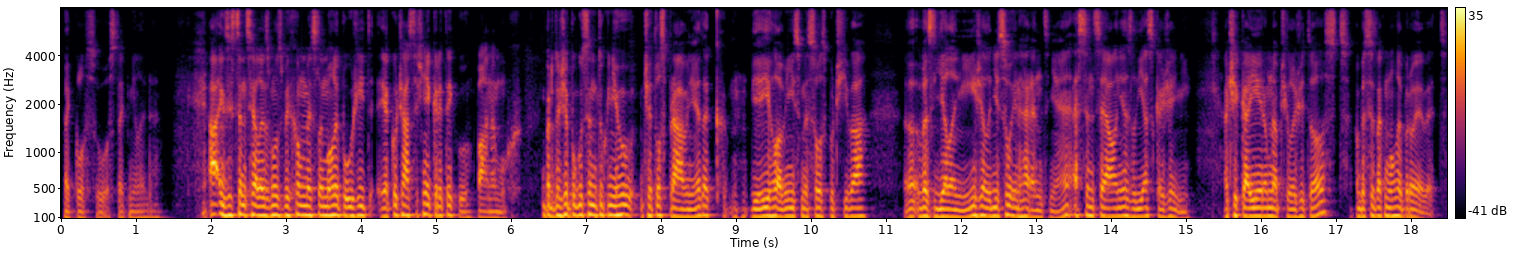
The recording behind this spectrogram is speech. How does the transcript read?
Peklo jsou ostatní lidé. A existencialismus bychom, myslím, mohli použít jako částečně kritiku pána Much. Protože pokud jsem tu knihu četl správně, tak její hlavní smysl spočívá ve sdělení, že lidi jsou inherentně, esenciálně zlí a skažení a čekají jenom na příležitost, aby se tak mohli projevit.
